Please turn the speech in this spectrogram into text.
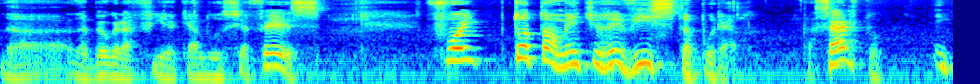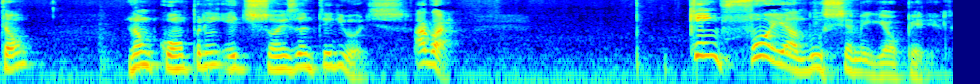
da, da, biografia que a Lúcia fez, foi totalmente revista por ela, tá certo? Então, não comprem edições anteriores. Agora, quem foi a Lúcia Miguel Pereira?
